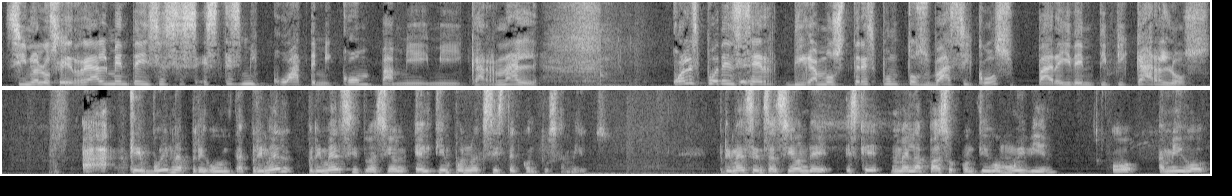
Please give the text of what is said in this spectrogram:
Sino a los que realmente dices, este es mi cuate, mi compa, mi, mi carnal. ¿Cuáles pueden ser, digamos, tres puntos básicos para identificarlos? Ah, qué buena pregunta. Primer, primer situación, el tiempo no existe con tus amigos. Primer sensación de, es que me la paso contigo muy bien, o amigo,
